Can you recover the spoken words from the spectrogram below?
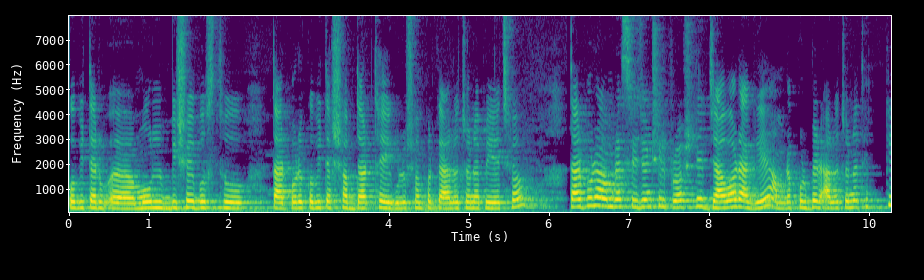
কবিতার মূল বিষয়বস্তু, তারপরে কবিতার শব্দার্থ এগুলো সম্পর্কে আলোচনা পেয়েছ। তারপরে আমরা সৃজনশীল প্রশ্নে যাওয়ার আগে আমরা পূর্বের আলোচনা থেকে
